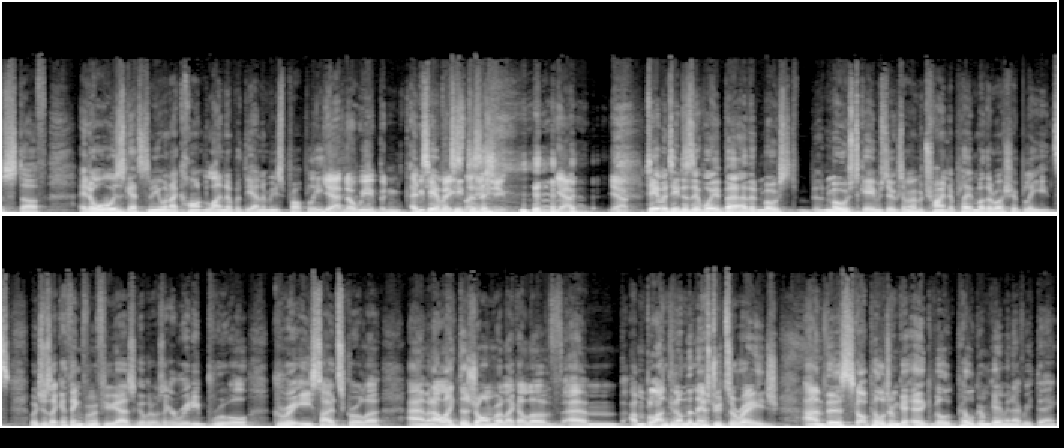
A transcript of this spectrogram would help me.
stuff, it always gets to me when I can't line up with the enemies properly. yeah no we've been, And we've TMNT that does it- yeah yeah TMNT does it way better than most most games do. Because I remember trying to play Mother Russia Bleeds, which is like a thing from a few years ago, but it was like a really brutal, gritty side scroller. Um, and I like the genre. Like I love. Um, I'm blanking on the name. Streets of Rage and the Scott Pilgrim ga- uh, Pilgrim game and everything.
